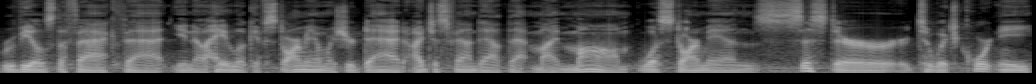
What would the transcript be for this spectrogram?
reveals the fact that, you know, hey, look, if Starman was your dad, I just found out that my mom was Starman's sister, to which Courtney,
